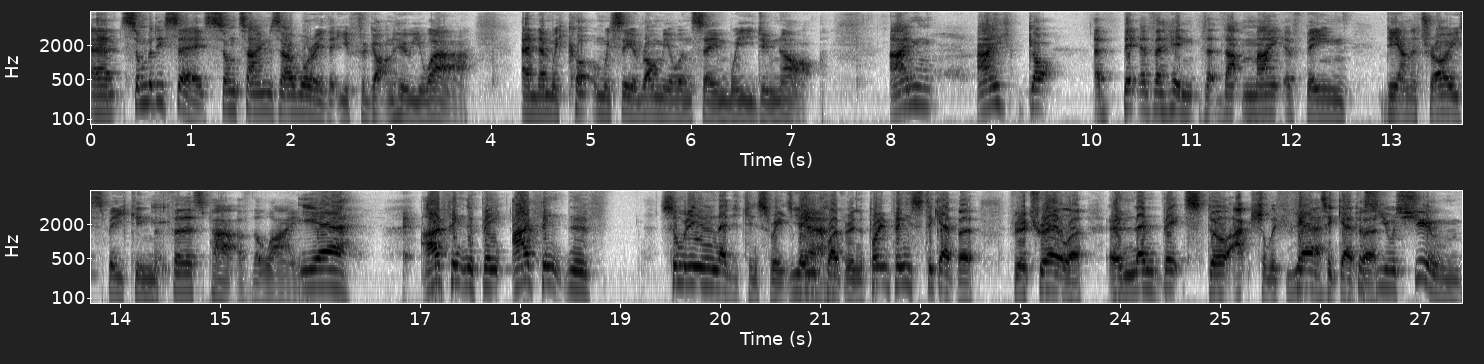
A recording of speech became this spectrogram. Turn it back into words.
Um, somebody says sometimes I worry that you've forgotten who you are, and then we cut and we see a Romulan saying we do not. I'm I've got a bit of a hint that that might have been Deanna Troy speaking the first part of the line. yeah, I think they've been. I think they've somebody in an editing suite's Yeah. been clever and they're putting things together for a trailer, and then bits don't actually fit Yeah, together. because you assume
